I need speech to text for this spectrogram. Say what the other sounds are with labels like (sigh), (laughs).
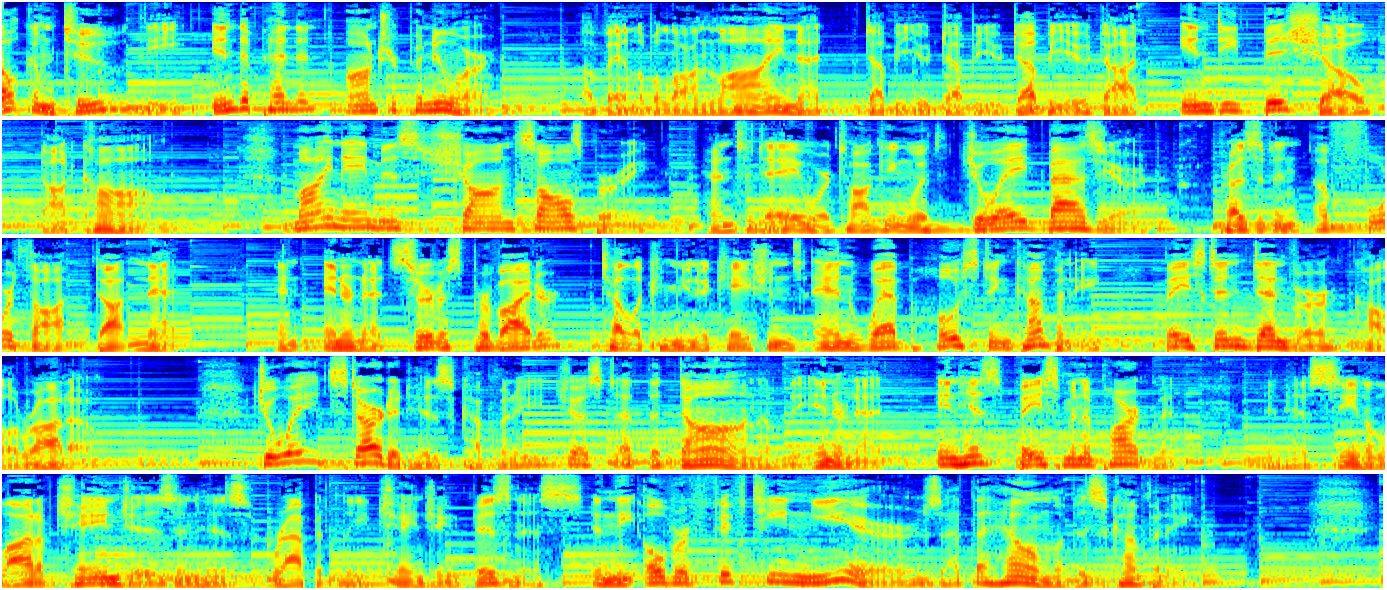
Welcome to The Independent Entrepreneur, available online at www.indiebizshow.com. My name is Sean Salisbury, and today we're talking with Jawaid Bazyar, president of Forethought.net, an internet service provider, telecommunications, and web hosting company based in Denver, Colorado. Jawaid started his company just at the dawn of the internet in his basement apartment and has seen a lot of changes in his rapidly changing business in the over 15 years at the helm of his company.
